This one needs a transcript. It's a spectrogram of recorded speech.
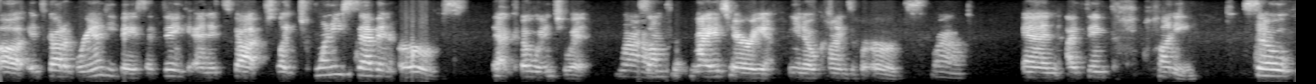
uh, it's got a brandy base, I think, and it's got like 27 herbs that go into it. Wow. Some proprietary, you know, kinds of herbs. Wow. And I think honey. So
